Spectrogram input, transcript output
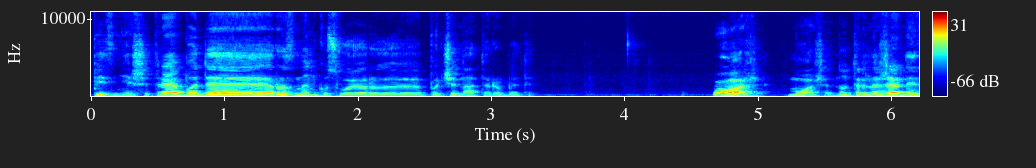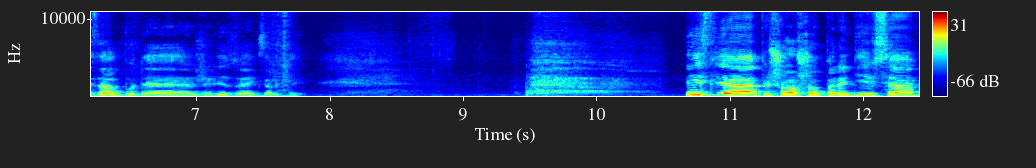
пізніше. Треба буде розминку свою починати робити. Може, може. Ну, тренажерний зал буде желізо, як завжди. Після пішов, що передівся.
